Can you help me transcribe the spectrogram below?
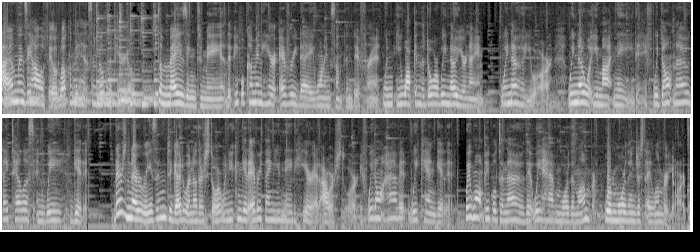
Hi, I'm Lindsay Hollifield. Welcome to Henson Build Materials. It's amazing to me that people come in here every day wanting something different. When you walk in the door, we know your name. We know who you are. We know what you might need. If we don't know, they tell us and we get it. There's no reason to go to another store when you can get everything you need here at our store. If we don't have it, we can get it. We want people to know that we have more than lumber. We're more than just a lumber yard.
